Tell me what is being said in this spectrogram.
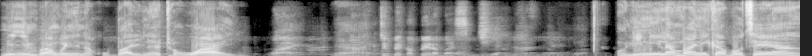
Mi nyimbo yangu yenye nakubali inaitwa why Why? yeah. Tupe kapera basi. Ulinilamba nikapotea,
